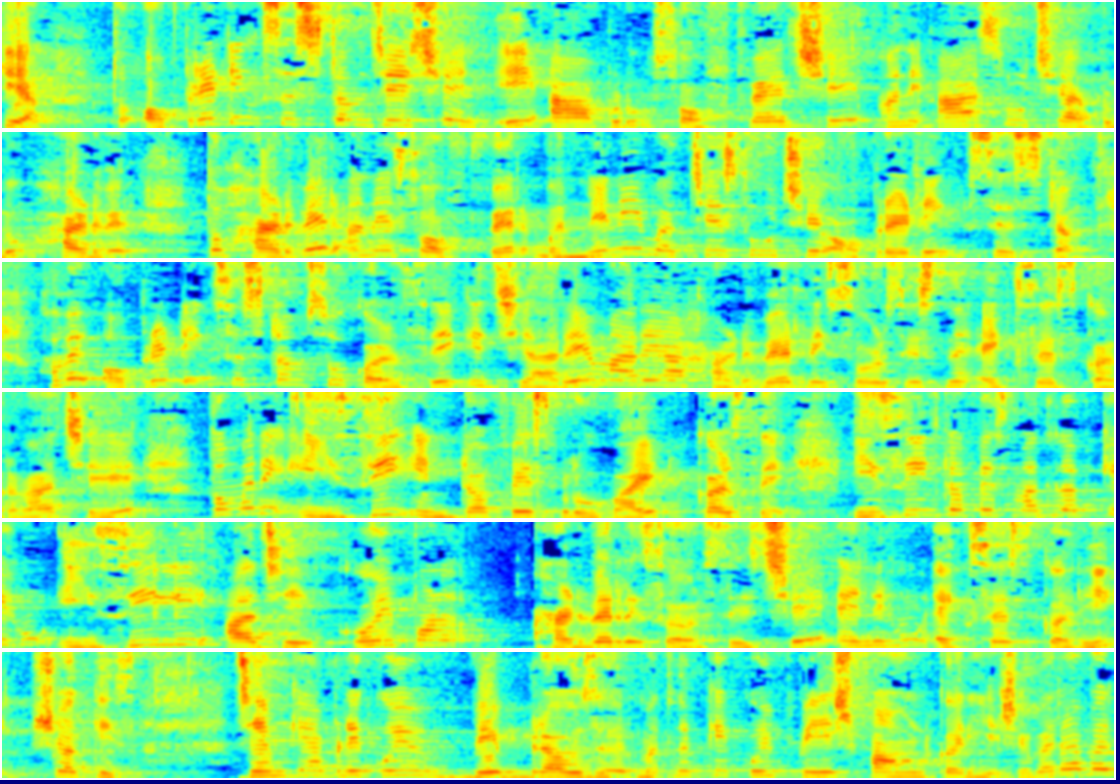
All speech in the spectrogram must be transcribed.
ક્યાં? તો ઓપરેટિંગ સિસ્ટમ જે છે ને, એ આ આપણું સોફ્ટવેર છે અને આ શું છે આપણું હાર્ડવેર તો હાર્ડવેર અને સોફ્ટવેર બંનેની વચ્ચે શું છે ઓપરેટિંગ સિસ્ટમ હવે ઓપરેટિંગ સિસ્ટમ શું કરશે કે જ્યારે મારે આ હાર્ડવેર રિસોર્સિસને એક્સેસ કરવા છે, તો મને ઇઝી ઇન્ટરફેસ પ્રોવાઈડ કરશે. ઇઝી ઇન્ટરફેસ મતલબ કે હું ઇઝીલી આ જે કોઈ પણ હાર્ડવેર રિસોર્સિસ છે, એને હું એક્સેસ કરી શકીશ. જેમ કે આપણે કોઈ વેબ બ્રાઉઝર મતલબ કે કોઈ પેજ ફાઉન્ડ કરીએ છીએ, બરાબર?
